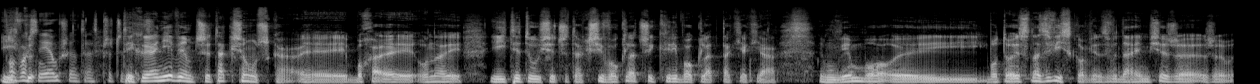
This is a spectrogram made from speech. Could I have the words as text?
I o właśnie, ja muszę ją teraz przeczytać. Tylko ja nie wiem, czy ta książka, e, bo e, ona, jej tytuł się czyta Krzywoklat czy Kriwoklat, tak jak ja mówiłem, bo, e, bo to jest nazwisko, więc wydaje mi się, że, że,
